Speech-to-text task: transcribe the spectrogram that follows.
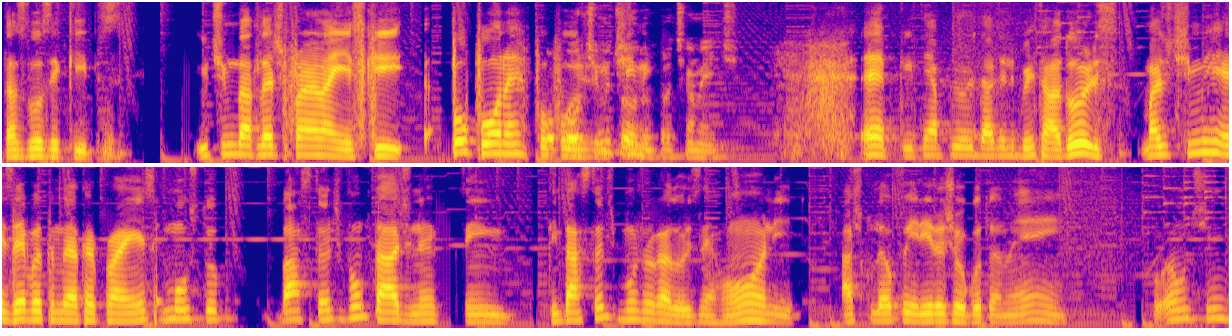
das duas equipes. E o time do Atlético Paranaense, que poupou, né? Poupou, Poupou o time todo, praticamente. É, porque tem a prioridade da Libertadores, mas o time reserva também do Atlético Paranaense mostrou bastante vontade, né? Tem, tem bastante bons jogadores, né? Rony, acho que o Léo Pereira jogou também. É um time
